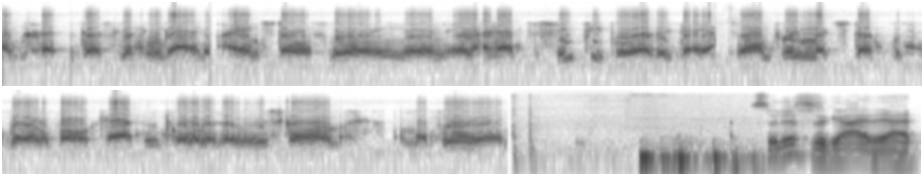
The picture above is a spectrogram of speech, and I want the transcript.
I'm the best looking guy, I install flooring and, and I have to see people every day. So I'm pretty much stuck with wearing a ball cap and pulling it over the scar on my, on my forehead. So this is a guy that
